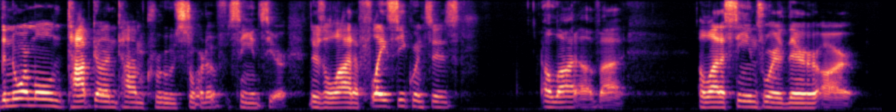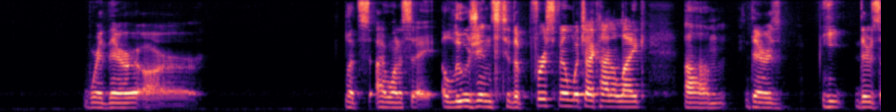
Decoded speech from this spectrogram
the normal Top Gun Tom Cruise sort of scenes here. There's a lot of flight sequences, a lot of uh, a lot of scenes where there are where there are let's I want to say allusions to the first film, which I kind of like. Um, there's he there's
